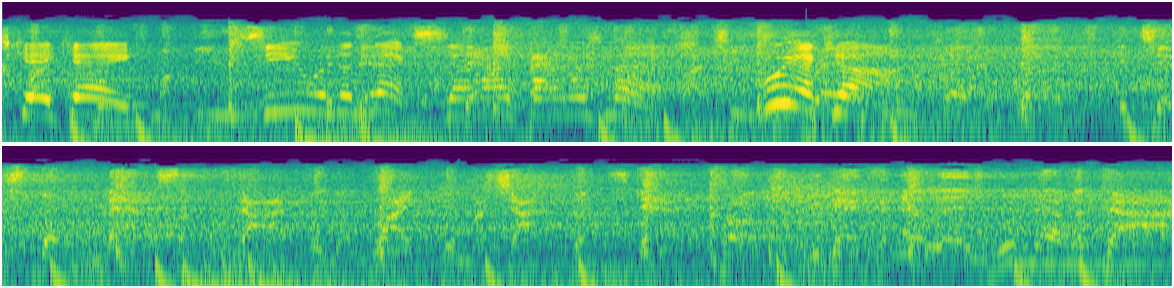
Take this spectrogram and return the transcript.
HKK. See you in the next semifinals match. Booyakah! It just don't matter. Never die.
